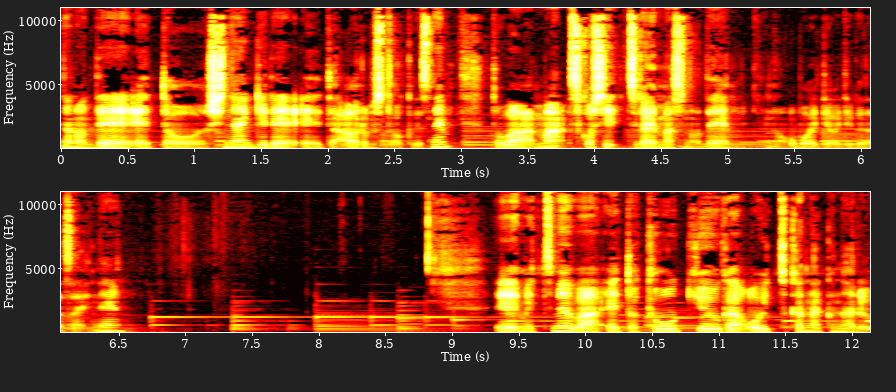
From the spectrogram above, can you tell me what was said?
なので、えっと、品切れ、えっと、out of stock ですね。とは、まあ、少し違いますので、覚えておいてくださいね。えー、3つ目は、えっ、と、供給が追いつかなくなる。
